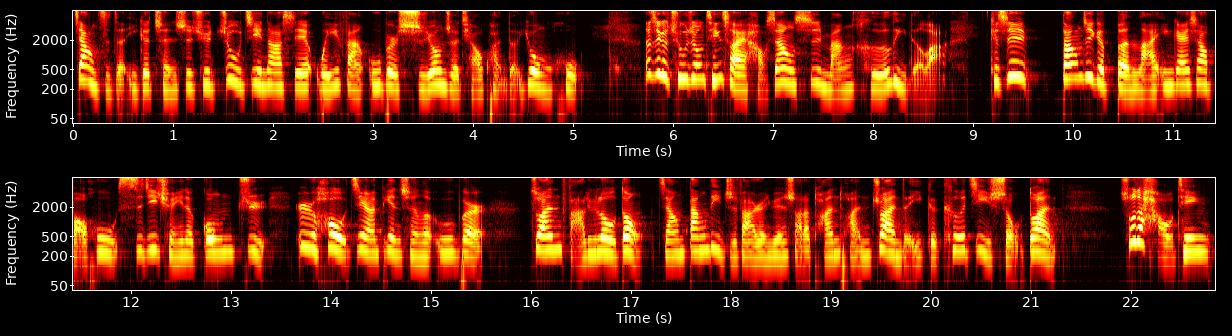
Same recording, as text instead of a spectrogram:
这样子的一个城市，去注记那些违反 Uber 使用者条款的用户。那这个初衷听起来好像是蛮合理的啦。可是，当这个本来应该是要保护司机权益的工具，日后竟然变成了 Uber 钻法律漏洞，将当地执法人员耍得团团转的一个科技手段，说的好听。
